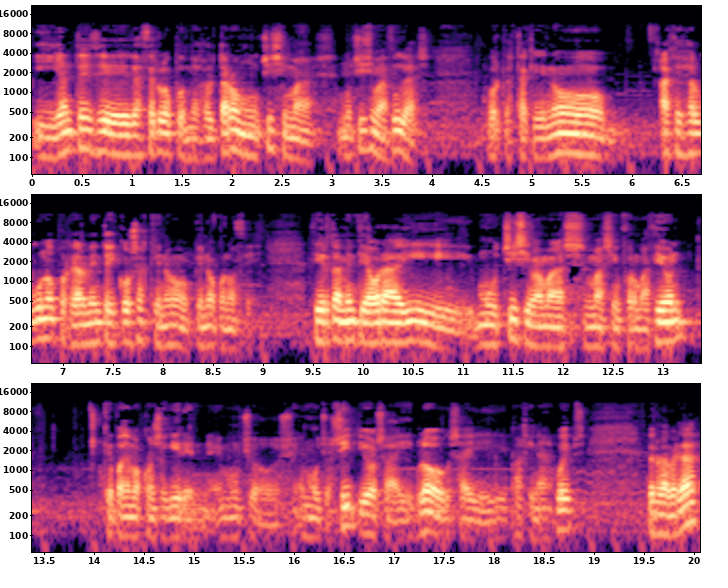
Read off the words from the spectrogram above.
Y antes de, de hacerlo, pues me saltaron muchísimas, muchísimas dudas porque hasta que no haces alguno, pues realmente hay cosas que no, que no conoces. Ciertamente ahora hay muchísima más, más información que podemos conseguir en, en, muchos, en muchos sitios, hay blogs, hay páginas web, pero la verdad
